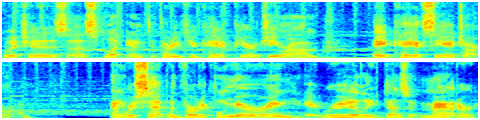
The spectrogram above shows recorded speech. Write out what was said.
which is uh, split into 32K of PRG ROM, 8K of CHR ROM and we're set with vertical mirroring, it really doesn't matter.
